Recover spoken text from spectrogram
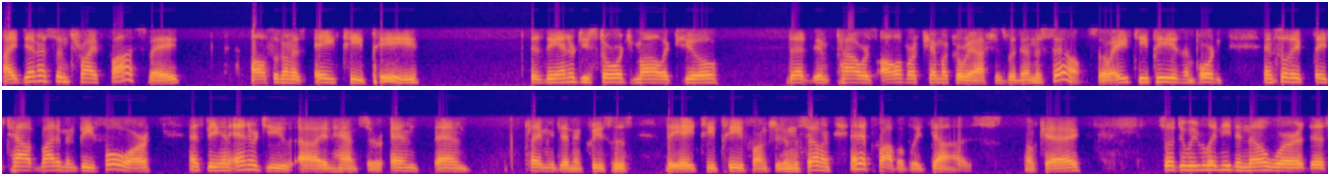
Adenosine triphosphate, also known as ATP, is the energy storage molecule that empowers all of our chemical reactions within the cell. So ATP is important. And so they, they tout vitamin B4 as being an energy uh, enhancer and, and claiming it increases the ATP function in the cell, and it probably does. Okay? So, do we really need to know where this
